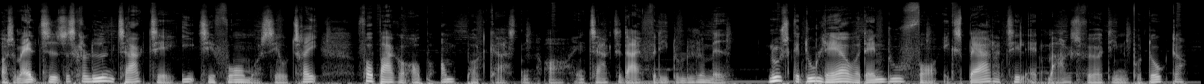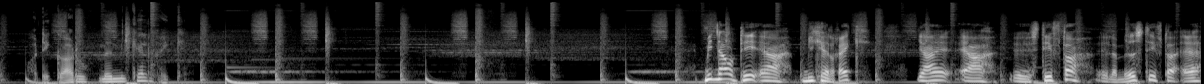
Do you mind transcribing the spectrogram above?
Og som altid, så skal der lyde en tak til IT Forum og CO3 for at bakke op om podcasten. Og en tak til dig, fordi du lytter med. Nu skal du lære, hvordan du får eksperter til at markedsføre dine produkter, og det gør du med Michael Rik. Mit navn det er Michael Rik. Jeg er øh, stifter eller medstifter af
